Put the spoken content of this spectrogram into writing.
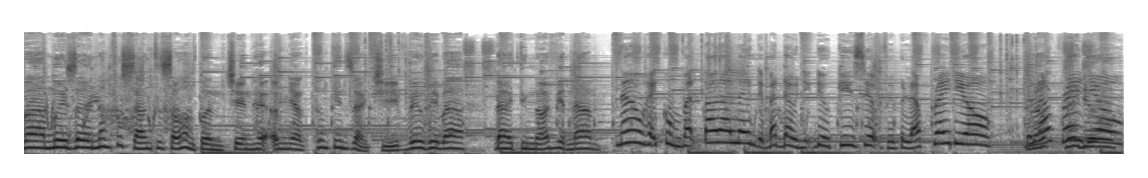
và 10 giờ 5 phút sáng thứ sáu hàng tuần trên hệ âm nhạc thông tin giải trí VV3, Đài Tiếng nói Việt Nam. Nào hãy cùng vặn to ra lên để bắt đầu những điều kỳ diệu với Blog Radio. Blog Radio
